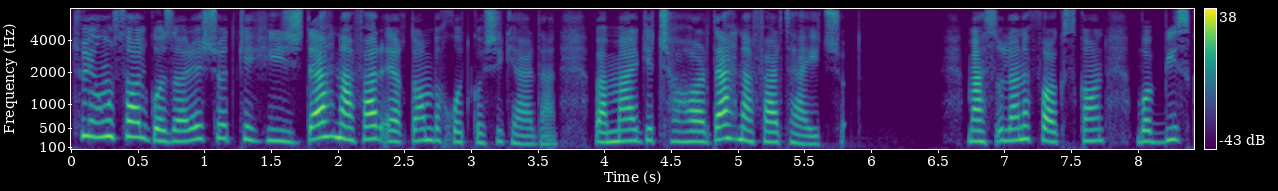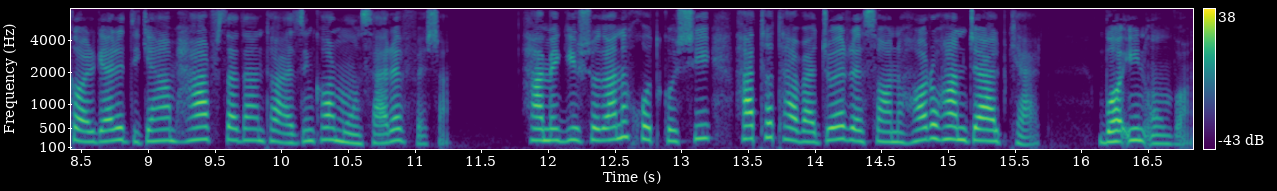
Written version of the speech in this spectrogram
توی اون سال گزارش شد که 18 نفر اقدام به خودکشی کردند و مرگ 14 نفر تایید شد. مسئولان فاکسکان با 20 کارگر دیگه هم حرف زدن تا از این کار منصرف بشن. همهگیر شدن خودکشی حتی توجه رسانه ها رو هم جلب کرد با این عنوان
